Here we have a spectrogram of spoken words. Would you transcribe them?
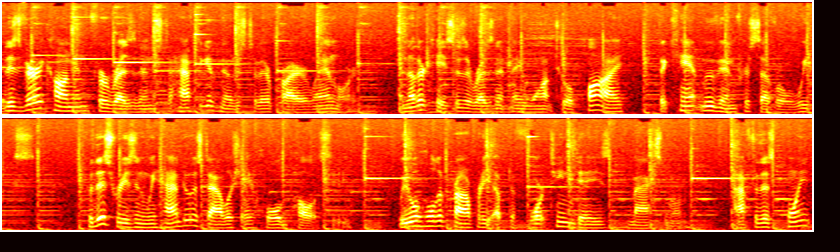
It is very common for residents to have to give notice to their prior landlord. In other cases, a resident may want to apply but can't move in for several weeks. For this reason, we had to establish a hold policy. We will hold a property up to 14 days maximum. After this point,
